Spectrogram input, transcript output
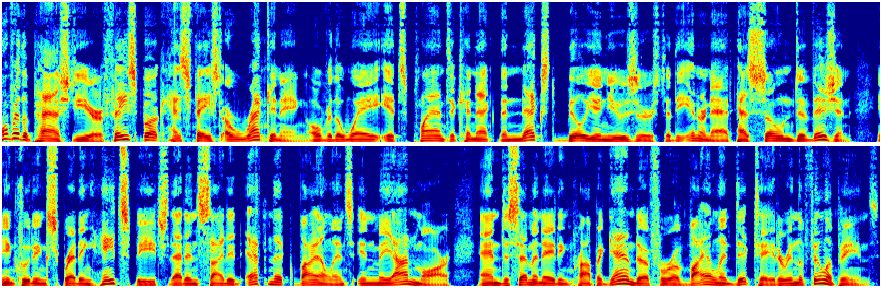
Over the past year, Facebook has faced a reckoning over the way its plan to connect the next billion users to the internet has sown division, including spreading hate speech that incited ethnic violence in Myanmar and disseminating propaganda for a violent dictator in the Philippines.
